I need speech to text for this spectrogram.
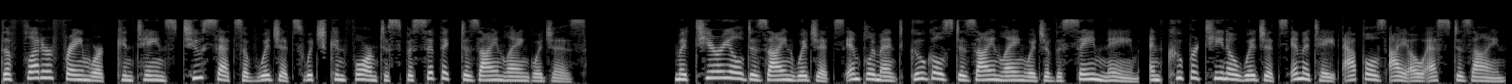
The Flutter framework contains two sets of widgets which conform to specific design languages. Material design widgets implement Google's design language of the same name, and Cupertino widgets imitate Apple's iOS design.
